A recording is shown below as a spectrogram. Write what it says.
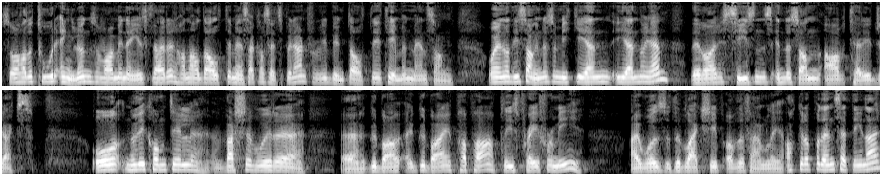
så hadde Tor Englund, som var min engelsklærer, han hadde alltid med seg kassettspilleren, for vi begynte alltid timen med en sang. Og en av de sangene som gikk igjen, igjen og igjen, det var 'Seasons in the Sun' av Terry Jacks. Og når vi kom til verset hvor uh, goodbye, goodbye, papa, please pray for me. I was the black sheep of the family. Akkurat på den setningen der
